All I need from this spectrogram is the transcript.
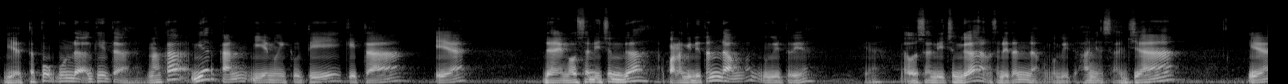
Dia tepuk pundak kita. Maka biarkan dia mengikuti kita ya. Dan nggak usah dicegah apalagi ditendang kan begitu ya. Ya nggak usah dicegah nggak usah ditendang begitu. Hanya saja ya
